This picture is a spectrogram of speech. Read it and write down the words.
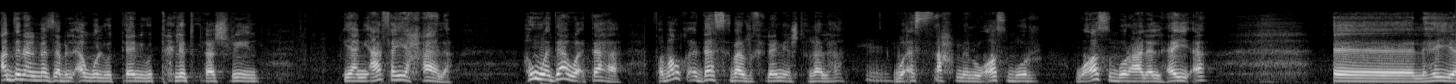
عندنا المذهب الأول والثاني والثالث والعشرين. يعني عارفة هي حالة. هو ده وقتها فموقع ده السبب اللي خلاني أشتغلها وأستحمل وأصبر وأصبر على الهيئة آه، اللي هي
